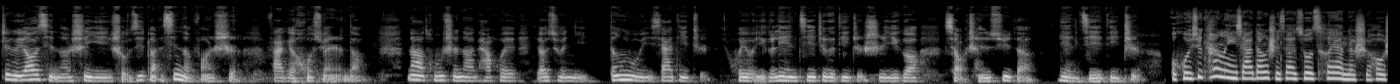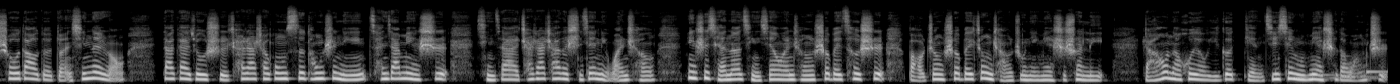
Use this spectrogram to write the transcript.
这个邀请呢是以手机短信的方式发给候选人的。那同时呢，他会要求你登录一下地址，会有一个链接，这个地址是一个小程序的链接地址。我回去看了一下，当时在做测验的时候收到的短信内容，大概就是叉叉叉公司通知您参加面试，请在叉叉叉的时间里完成。面试前呢，请先完成设备测试，保证设备正常，祝您面试顺利。然后呢，会有一个点击进入面试的网址。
